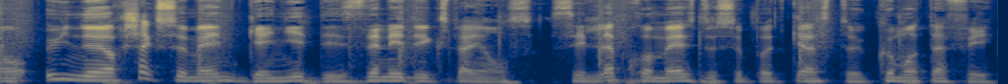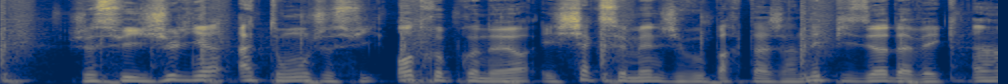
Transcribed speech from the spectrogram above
En une heure chaque semaine, gagner des années d'expérience. C'est la promesse de ce podcast Comment t'as fait Je suis Julien Hatton, je suis entrepreneur et chaque semaine je vous partage un épisode avec un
